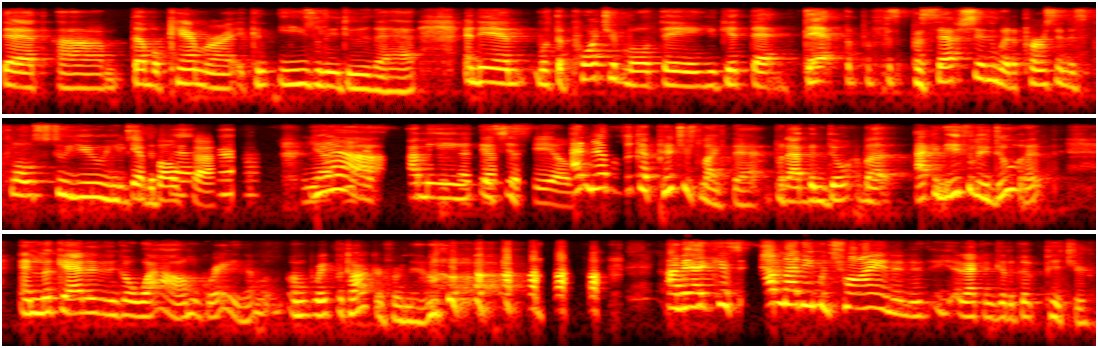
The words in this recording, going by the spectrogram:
that um, double camera, it can easily do that. And then with the portrait mode thing, you get that depth of perception where the person is close to you. You, you get bokeh. Yeah, yeah. I mean, it's just I never look at pictures like that, but I've been doing. But I can easily do it and look at it and go, "Wow, I'm great. I'm a, I'm a great photographer now." I mean, I guess I'm not even trying, and, and I can get a good picture.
